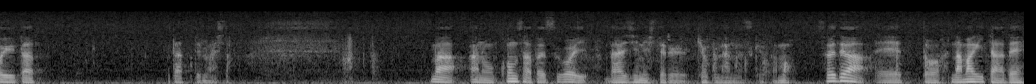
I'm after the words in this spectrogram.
こういう歌歌ってました。まああのコンサートですごい大事にしてる曲なんですけれども。それでは、えーっと生ギターで、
